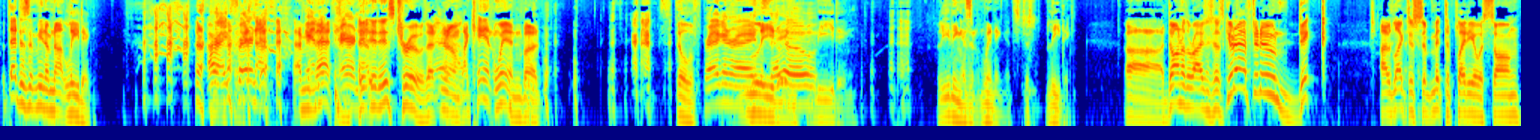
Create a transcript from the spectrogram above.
But that doesn't mean I'm not leading. All right, fair enough. I mean Damn that it, fair enough. it- it is true that Fair you know enough. I can't win, but still Bragging rights. leading. Hello. Leading. leading isn't winning; it's just leading. Uh, Dawn of the Rising says, "Good afternoon, Dick. I would like to submit to Pladio a song."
